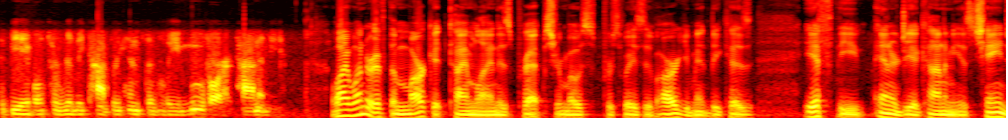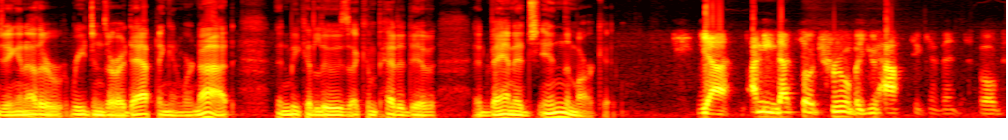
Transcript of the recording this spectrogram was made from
to be able to really comprehensively move our economy. Well, I wonder if the market timeline is perhaps your most persuasive argument because if the energy economy is changing and other regions are adapting and we're not, then we could lose a competitive advantage in the market. Yeah, I mean, that's so true, but you have to convince folks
